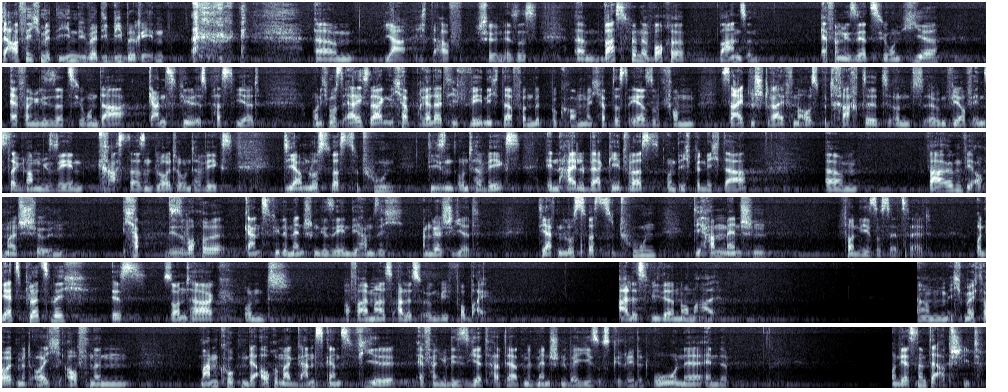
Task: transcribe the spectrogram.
darf ich mit Ihnen über die Bibel reden? ähm, ja, ich darf. Schön ist es. Ähm, was für eine Woche. Wahnsinn. Evangelisation hier, Evangelisation da. Ganz viel ist passiert. Und ich muss ehrlich sagen, ich habe relativ wenig davon mitbekommen. Ich habe das eher so vom Seitenstreifen aus betrachtet und irgendwie auf Instagram gesehen. Krass, da sind Leute unterwegs, die haben Lust, was zu tun. Die sind unterwegs. In Heidelberg geht was und ich bin nicht da. Ähm, war irgendwie auch mal schön. Ich habe diese Woche ganz viele Menschen gesehen, die haben sich engagiert. Die hatten Lust, was zu tun. Die haben Menschen von Jesus erzählt. Und jetzt plötzlich ist Sonntag und auf einmal ist alles irgendwie vorbei. Alles wieder normal. Ähm, ich möchte heute mit euch auf einen Mann gucken, der auch immer ganz, ganz viel evangelisiert hat. Der hat mit Menschen über Jesus geredet, ohne Ende. Und jetzt nimmt er Abschied.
